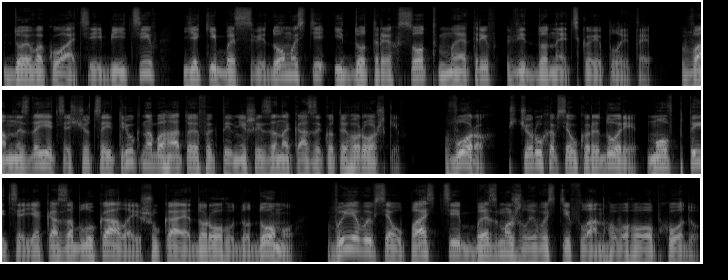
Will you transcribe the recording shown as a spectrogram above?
до евакуації бійців, які без свідомості і до 300 метрів від Донецької плити. Вам не здається, що цей трюк набагато ефективніший за накази Котигорошків? Ворог, що рухався у коридорі, мов птиця, яка заблукала і шукає дорогу додому, виявився у пастці без можливості флангового обходу.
